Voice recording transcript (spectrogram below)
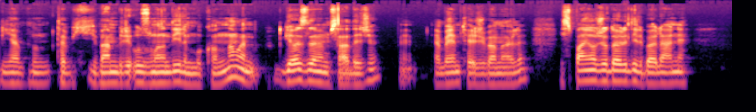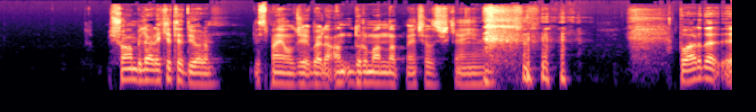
Ya bunun, tabii ki ben bir uzmanı değilim bu konuda ama gözlemim sadece. Ya benim tecrübem öyle. İspanyolca da öyle değil böyle hani şu an bile hareket ediyorum. İspanyolcayı böyle an, durumu anlatmaya çalışırken yani. Bu arada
